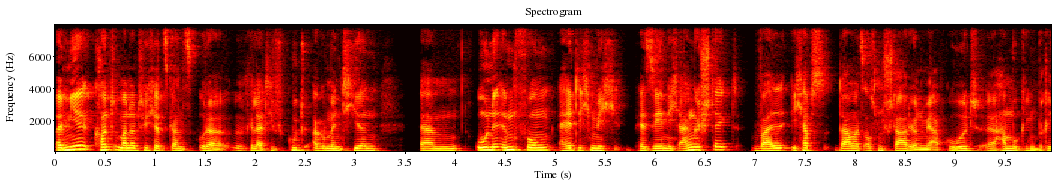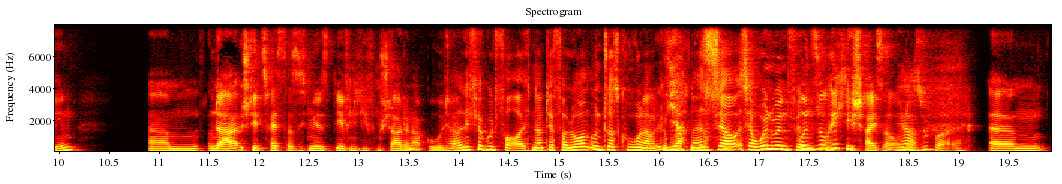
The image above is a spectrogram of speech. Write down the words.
Bei mir konnte man natürlich jetzt ganz oder relativ gut argumentieren, ähm, ohne Impfung hätte ich mich per se nicht angesteckt, weil ich habe es damals aus dem Stadion mir abgeholt, äh, Hamburg gegen Bremen. Ähm, und da steht fest, dass ich mir es definitiv im Stadion abgeholt Ja, habe. lief ja gut für euch. Dann habt ihr verloren und du hast Corona mitgebracht. Ja. Ne? Das ist ja, ist ja Win-Win für Und dich. so richtig scheiße auch Ja, noch. super. Ey. Ähm,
